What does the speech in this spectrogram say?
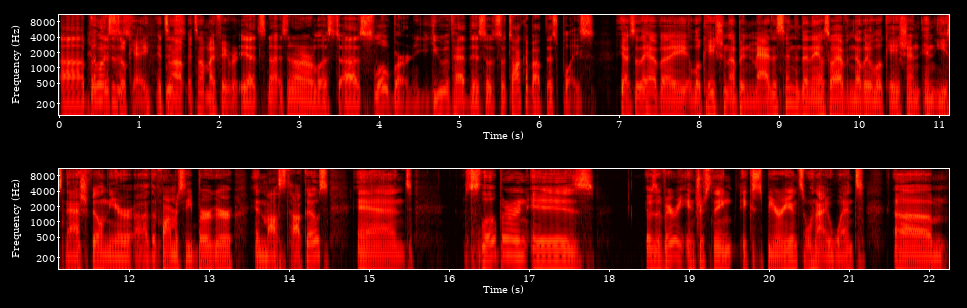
Uh, but Helen's this is, okay. It's this- not. It's not my favorite. Yeah, it's not. It's not on our list. Uh, Slow Burn. You have had this. So, so talk about this place. Yeah, so they have a location up in Madison, and then they also have another location in East Nashville near uh, the Pharmacy Burger and Mas Tacos. And Slow Burn is it was a very interesting experience when I went um,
